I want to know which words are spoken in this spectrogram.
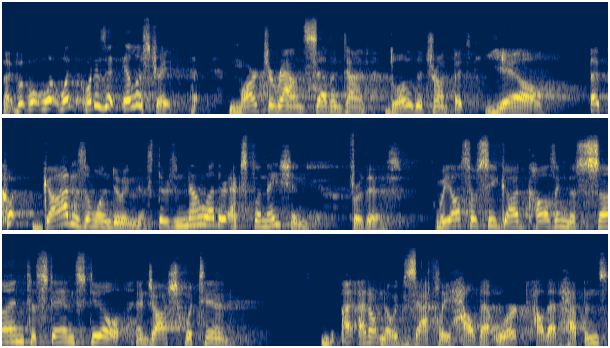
But what, what, what does it illustrate? March around seven times, blow the trumpets, yell. Uh, God is the one doing this. There's no other explanation for this. We also see God causing the sun to stand still in Joshua 10. I, I don't know exactly how that worked, how that happens,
